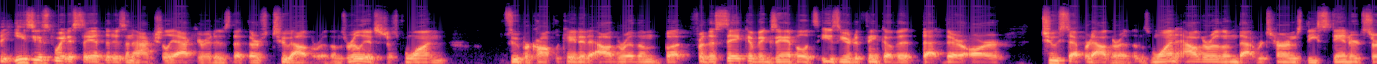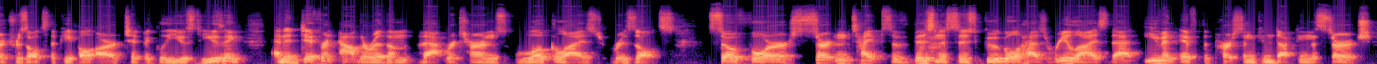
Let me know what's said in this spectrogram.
the easiest way to say it that isn't actually accurate is that there's two algorithms. Really, it's just one super complicated algorithm. But for the sake of example, it's easier to think of it that there are two separate algorithms. One algorithm that returns the standard search results that people are typically used to using, and a different algorithm that returns localized results. So, for certain types of businesses, Google has realized that even if the person conducting the search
